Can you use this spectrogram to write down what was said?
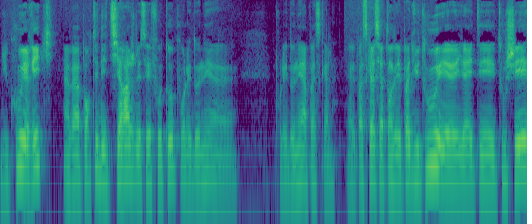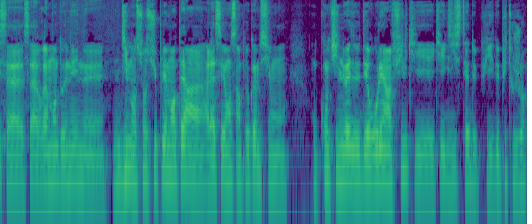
Du coup, Eric avait apporté des tirages de ces photos pour les donner euh, pour les donner à Pascal. Pascal s'y attendait pas du tout et il a été touché. Ça, ça a vraiment donné une, dimension supplémentaire à, la séance, un peu comme si on, on continuait de dérouler un fil qui, existait depuis, depuis toujours.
